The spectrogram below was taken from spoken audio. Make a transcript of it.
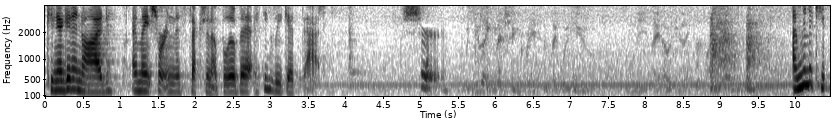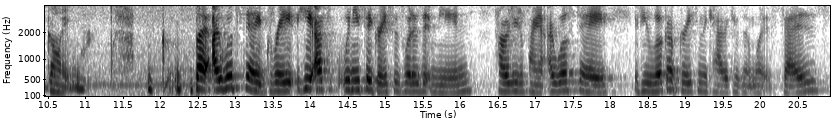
Can I get a nod? I might shorten this section up a little bit. I think we get that. Sure. When you like mention graces, like what do you mean? Like how would you like define that? I'm going to keep going. But I would say, great. He asked, when you say graces, what does it mean? How would you define it? I will say, if you look up grace in the Catechism, what it says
